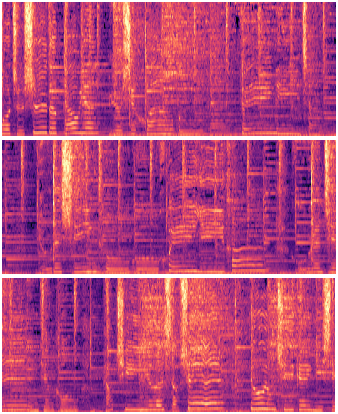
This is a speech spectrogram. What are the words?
我真实的表演。有些话不起了小雪，有勇气给你写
